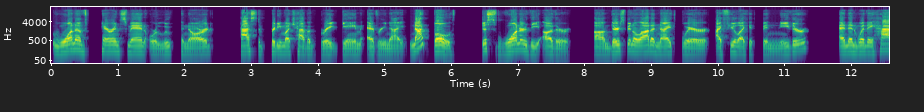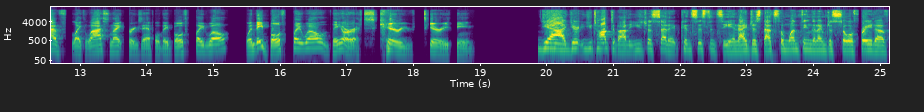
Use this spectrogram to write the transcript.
one of Terance Mann or Luke Kennard has to pretty much have a great game every night. Not both, just one or the other. Um, there's been a lot of nights where I feel like it's been neither. And then when they have, like last night, for example, they both played well. When they both play well, they are a scary, scary team. Yeah, you you talked about it. You just said it, consistency, and I just that's the one thing that I'm just so afraid of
